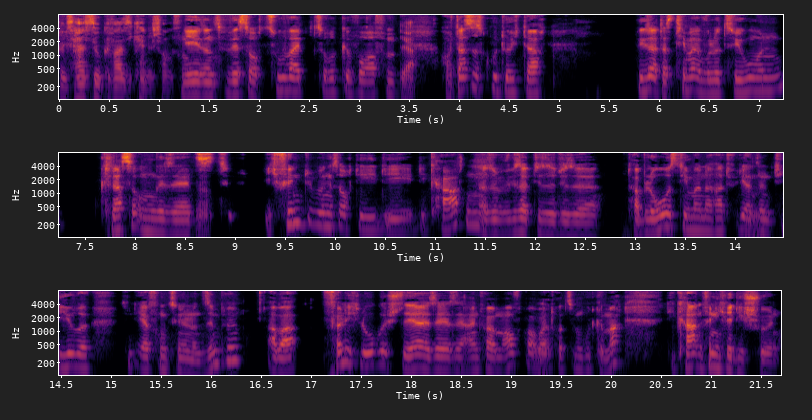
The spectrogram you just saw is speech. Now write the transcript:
Sonst hast du quasi keine Chance. Nee, sonst wirst du auch zu weit zurückgeworfen. Ja. Auch das ist gut durchdacht. Wie gesagt, das Thema Evolution, klasse umgesetzt. Ja. Ich finde übrigens auch die, die, die Karten, also wie gesagt, diese, diese Tableaus, die man da hat für die mhm. einzelnen Tiere, sind eher funktionell und simpel, aber völlig logisch, sehr, sehr, sehr einfach im Aufbau, aber ja. trotzdem gut gemacht. Die Karten finde ich richtig schön.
